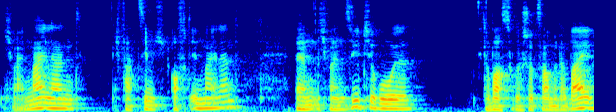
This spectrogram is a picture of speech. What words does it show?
ich war in Mailand, ich war ziemlich oft in Mailand. Ähm, ich war in Südtirol, da warst du sogar schon zweimal dabei.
